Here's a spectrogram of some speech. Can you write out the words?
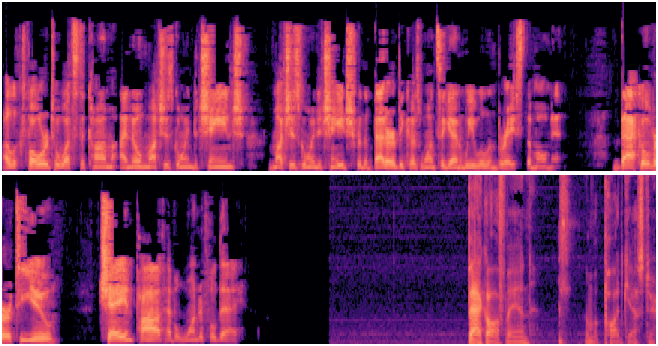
I look forward to what's to come. I know much is going to change. Much is going to change for the better because once again, we will embrace the moment. Back over to you. Chey and Pav, have a wonderful day. Back off, man. I'm a podcaster.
